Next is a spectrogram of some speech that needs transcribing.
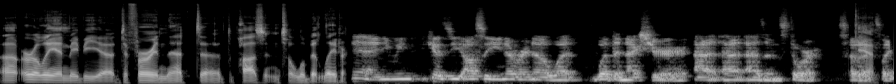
uh, early and maybe uh, deferring that uh, deposit until a little bit later. Yeah, and you mean because you also you never know what what the next year has in store. So yeah. it's like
